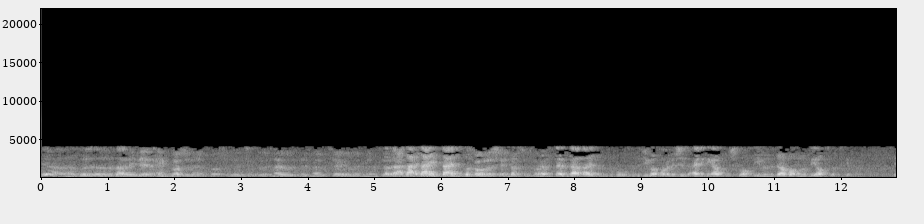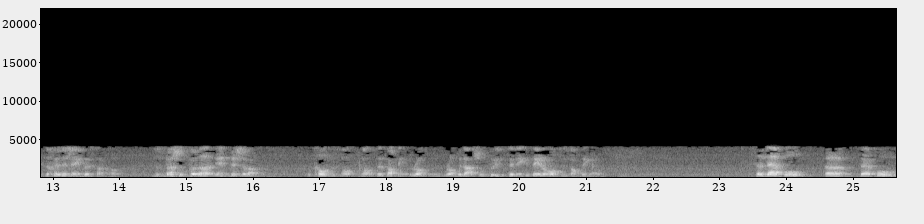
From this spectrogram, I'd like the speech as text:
yeah, uh, that, They did. Hen Gozer, Hen Gozer. There's no, there's no clear in the. That, that, that, is, that isn't the that's No, that's well. no, that, that isn't the fault, because you've got one which is anything else which is wrong, even the Jarabon would be opposite to give. It's a Chodesh Ein Takon. It's a special kula in Bishalachim. Because it's not, not, there's nothing wrong, wrong with actual food, it's only a Gezerah off to something else. So therefore, um, therefore,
